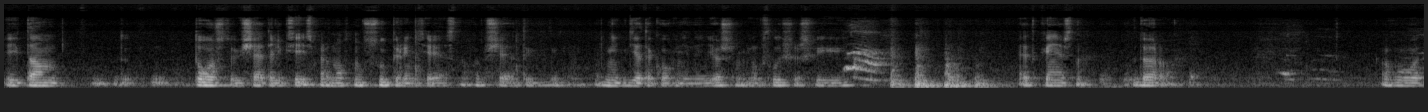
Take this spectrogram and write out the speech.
и там то, что вещает Алексей Смирнов, ну супер интересно вообще. Ты нигде такого не найдешь, не услышишь, и это, конечно, здорово. Вот.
